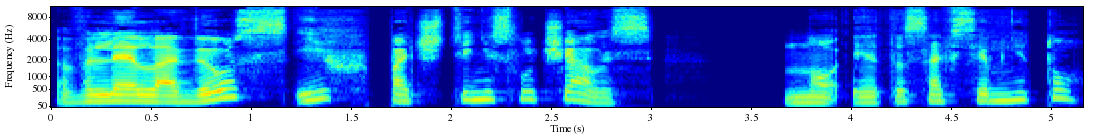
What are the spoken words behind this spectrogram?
в Лелавес их почти не случалось. Но это совсем не то.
